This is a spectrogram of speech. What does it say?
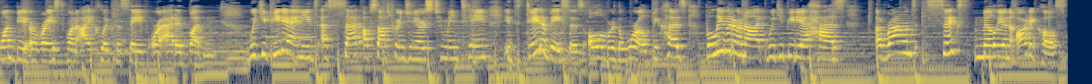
won't be erased when I click the save or edit button. Wikipedia needs a set of software engineers to maintain its databases all over the world because, believe it or not, Wikipedia has around 6 million articles.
